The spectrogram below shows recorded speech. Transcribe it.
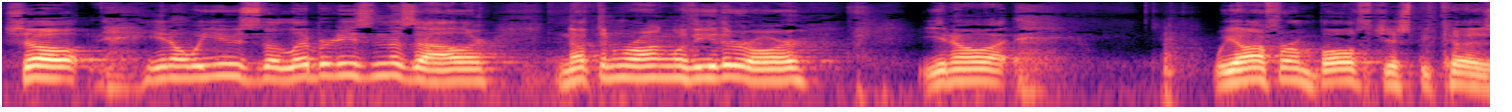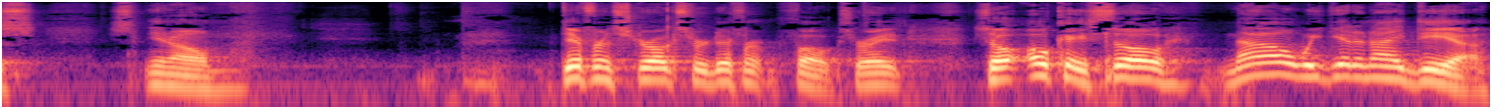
So, you know, we use the Liberties and the Zoeller. Nothing wrong with either or. You know, we offer them both just because, you know, different strokes for different folks, right? So, okay, so now we get an idea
